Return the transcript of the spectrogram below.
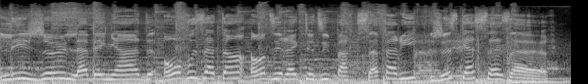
les jeux, la baignade, on vous attend en direct du parc Safari jusqu'à 16h.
